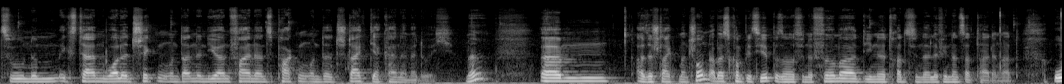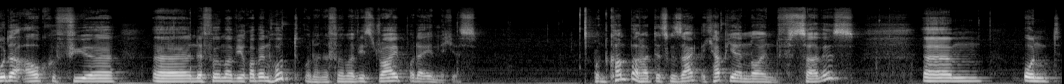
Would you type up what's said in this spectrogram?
zu einem externen Wallet schicken und dann in Yearn Finance packen und dann steigt ja keiner mehr durch. Ne? Ähm, also steigt man schon, aber es ist kompliziert, besonders für eine Firma, die eine traditionelle Finanzabteilung hat. Oder auch für äh, eine Firma wie Robinhood oder eine Firma wie Stripe oder ähnliches. Und Compound hat jetzt gesagt, ich habe hier einen neuen Service ähm, und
